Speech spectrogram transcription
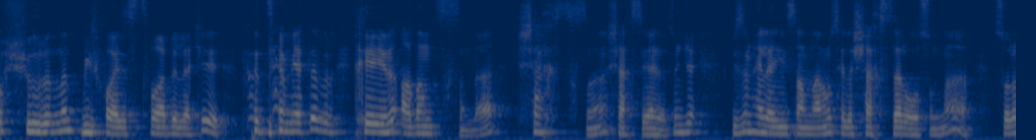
o şuurundan 1% istifadə elə ki, cəmiyyətdə bir xeyri adam çıxsın da, şəxs çıxsın, şəxsiyyət. Çünki bizim hələ insanlarımız hələ şəxslər olsunlar, sonra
